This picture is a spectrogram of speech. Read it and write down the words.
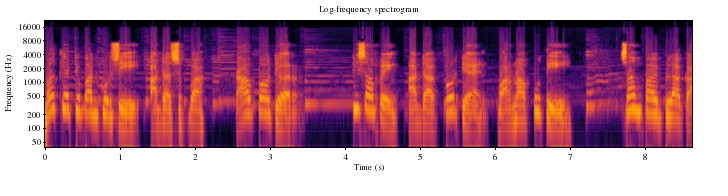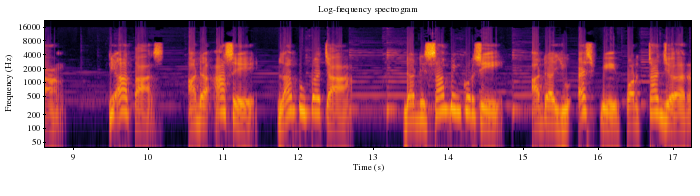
bagian depan kursi ada sebuah cup holder di samping ada korden warna putih sampai belakang. Di atas ada AC, lampu baca, dan di samping kursi ada USB port charger.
